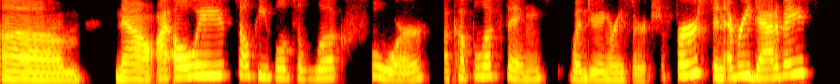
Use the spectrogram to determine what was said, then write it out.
Um, Now, I always tell people to look for a couple of things when doing research. First, in every database,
